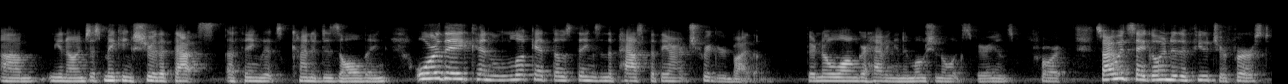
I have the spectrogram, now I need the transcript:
um, you know, and just making sure that that's a thing that's kind of dissolving. Or they can look at those things in the past, but they aren't triggered by them. They're no longer having an emotional experience for it. So I would say go into the future first.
